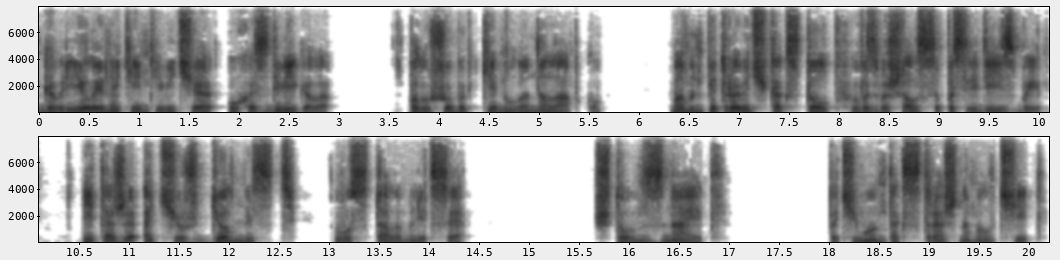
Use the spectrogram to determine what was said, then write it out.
Гавриила Иннокентьевича Ухоздвигова. Полушубок кинула на лавку. Мамон Петрович, как столб, возвышался посреди избы, и та же отчужденность в усталом лице. Что он знает? Почему он так страшно молчит?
